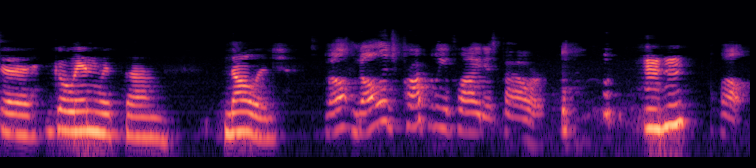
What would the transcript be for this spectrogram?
to go in with um, knowledge. Well, knowledge properly applied is power. Mm-hmm. Well,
